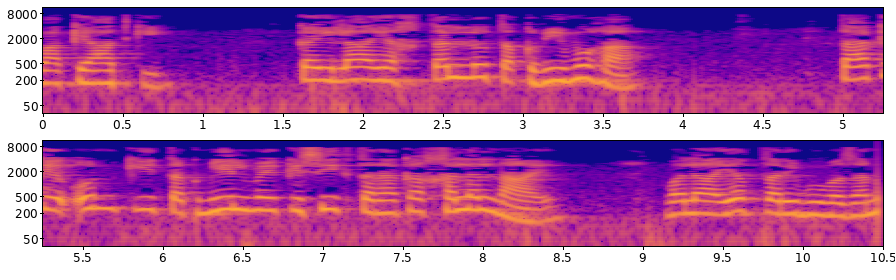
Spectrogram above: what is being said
واقعات کی۔ کئی لا یختل تقویم تاکہ ان کی تکمیل میں کسی طرح کا خلل نہ آئے۔ ولا یب تریبو وزن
